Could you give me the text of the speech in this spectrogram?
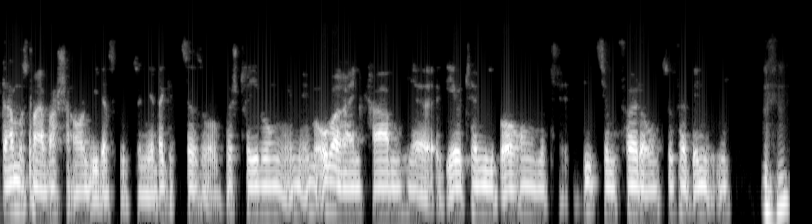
da muss man einfach schauen, wie das funktioniert. Da gibt es ja so Bestrebungen im, im Oberrheingraben, hier Geothermiebohrung mit Lithiumförderung zu verbinden. Mhm.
